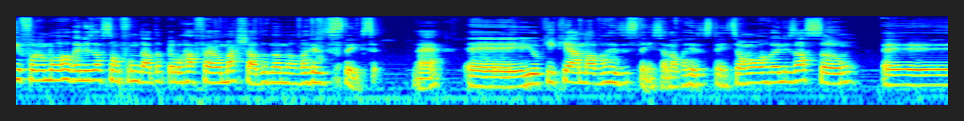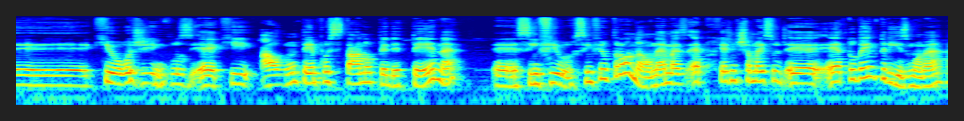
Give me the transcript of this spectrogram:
que foi uma organização fundada pelo Rafael Machado na Nova Resistência, né? É, e o que, que é a Nova Resistência? A Nova Resistência é uma organização é, que hoje, inclusive, é, que há algum tempo está no PDT, né? É, se, infil, se infiltrou não, né? Mas é porque a gente chama isso de, é, é tudo entrismo, né?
